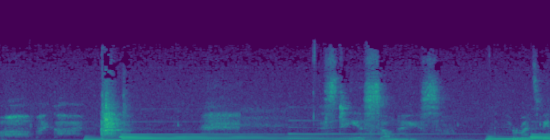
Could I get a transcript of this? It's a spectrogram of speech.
Oh my God. This tea is so nice. It reminds me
